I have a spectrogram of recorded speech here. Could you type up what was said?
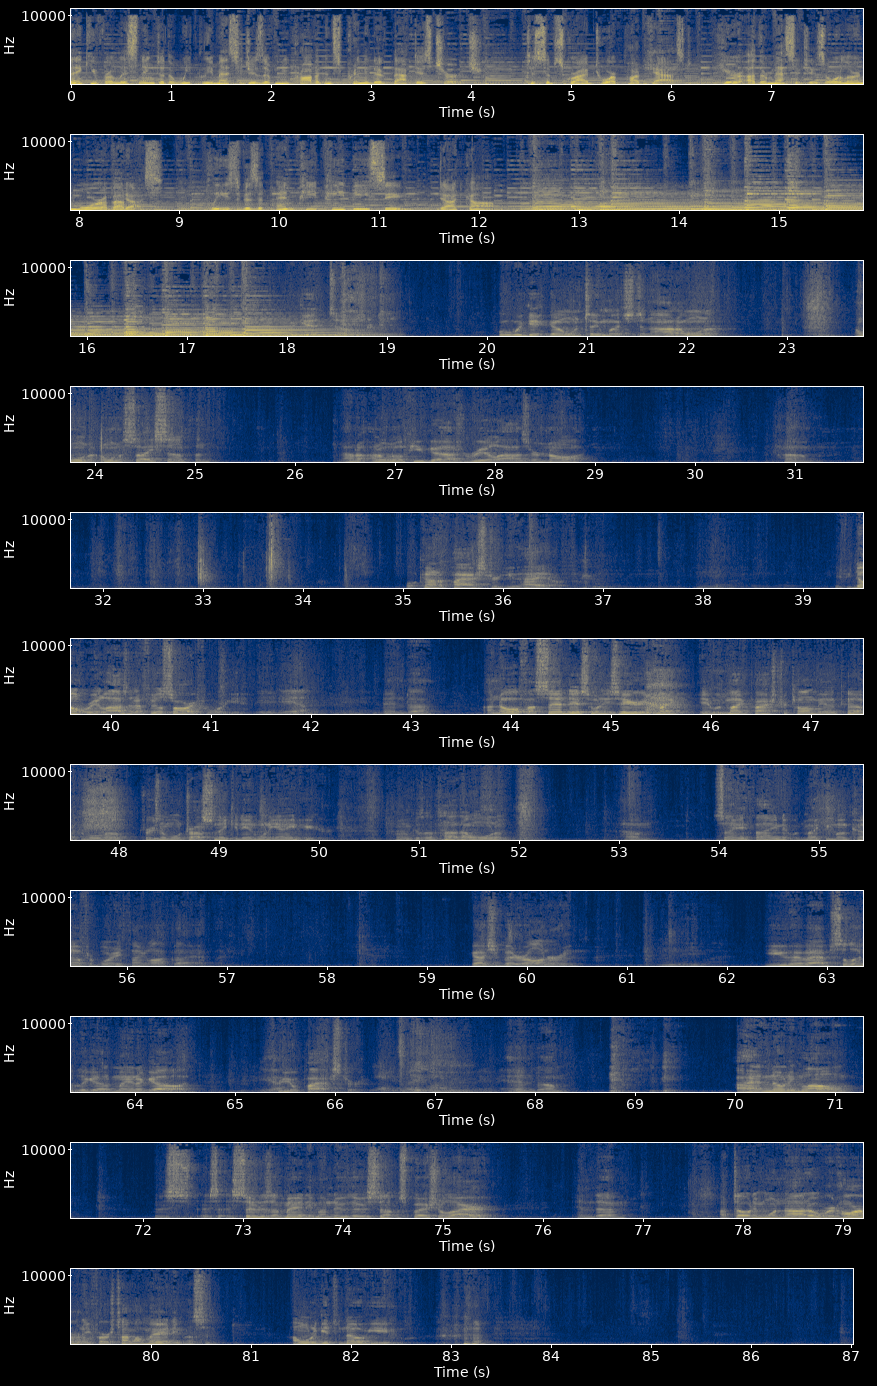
Thank you for listening to the weekly messages of New Providence Primitive Baptist Church. To subscribe to our podcast, hear other messages, or learn more about us, please visit nppbc.com. Before we get uh, too much tonight, I want to I want to I want to say something. I don't I don't know if you guys realize or not. Um, what kind of pastor you have. If you don't realize it, I feel sorry for you. Yeah. And uh, I know if I said this when he's here, it'd make, it would make Pastor Tommy uncomfortable. No, the reason I'm going to try to sneak it in when he ain't here. Because I, I don't want to um, say anything that would make him uncomfortable or anything like that. But, guys, you better honor him. You have absolutely got a man of God for your pastor. And um, I hadn't known him long. As, as, as soon as I met him, I knew there was something special there. And um, I told him one night over at Harmony, first time I met him, I said, I want to get to know you.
